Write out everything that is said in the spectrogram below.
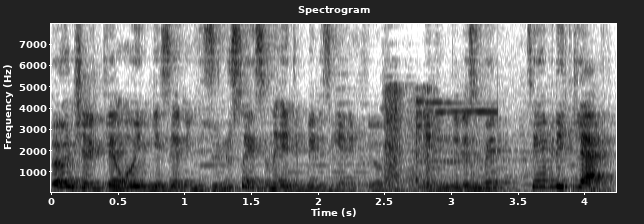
Öncelikle oyun gezerinin 100. sayısını edinmeniz gerekiyor. Edindiniz mi? Tebrikler!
